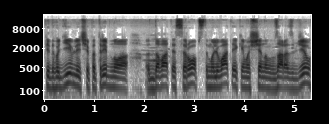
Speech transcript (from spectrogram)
підгодівлі, чи потрібно давати сироп, стимулювати якимось чином зараз бджіл?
